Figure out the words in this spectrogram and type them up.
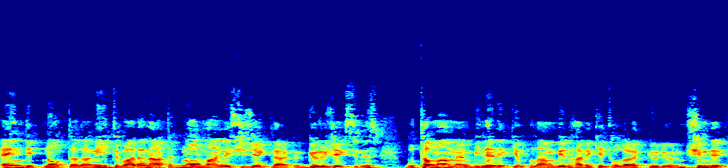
en dip noktadan itibaren artık normalleşeceklerdir. Göreceksiniz bu tamamen bilerek yapılan bir hareket olarak görüyorum. Şimdi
